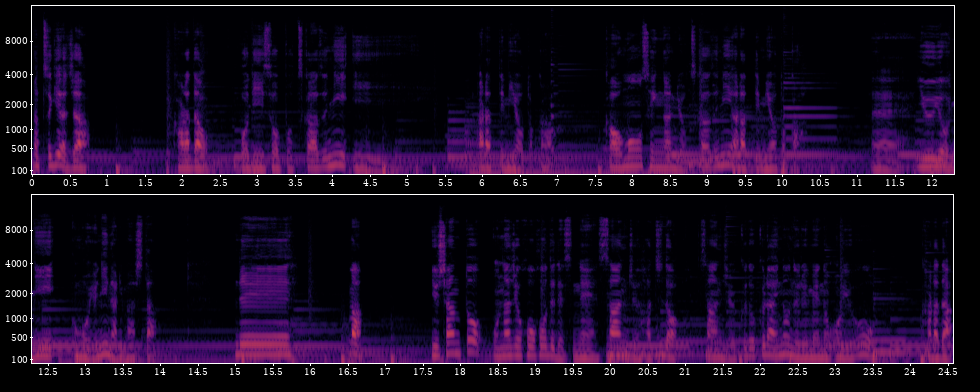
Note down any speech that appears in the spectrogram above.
まあ、次はじゃあ体をボディーソープを使わずに洗ってみようとか顔も洗顔料を使わずに洗ってみようとか、えーいうように思うようになりました。でまあ湯シャンと同じ方法でですね38度39度くらいのぬるめのお湯を体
